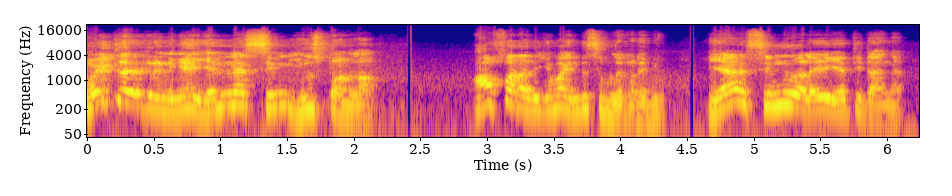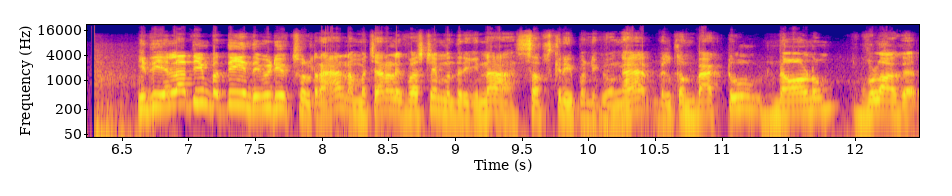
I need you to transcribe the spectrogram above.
குவைத்தில் இருக்கிற நீங்கள் என்ன சிம் யூஸ் பண்ணலாம்? ஆஃபர் அதிகமாக எந்த சிம்மில் கிடைக்கும்? ஏன் சிம் விலையை ஏற்றிட்டாங்க இது எல்லாத்தையும் பற்றி இந்த வீடியோக்கு சொல்கிறேன் நம்ம சேனலுக்கு ஃபஸ்ட் டைம் வந்திருக்கீங்கன்னா சப்ஸ்கிரைப் பண்ணிக்கோங்க. வெல்கம் பேக் டு நானும் vlogger.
